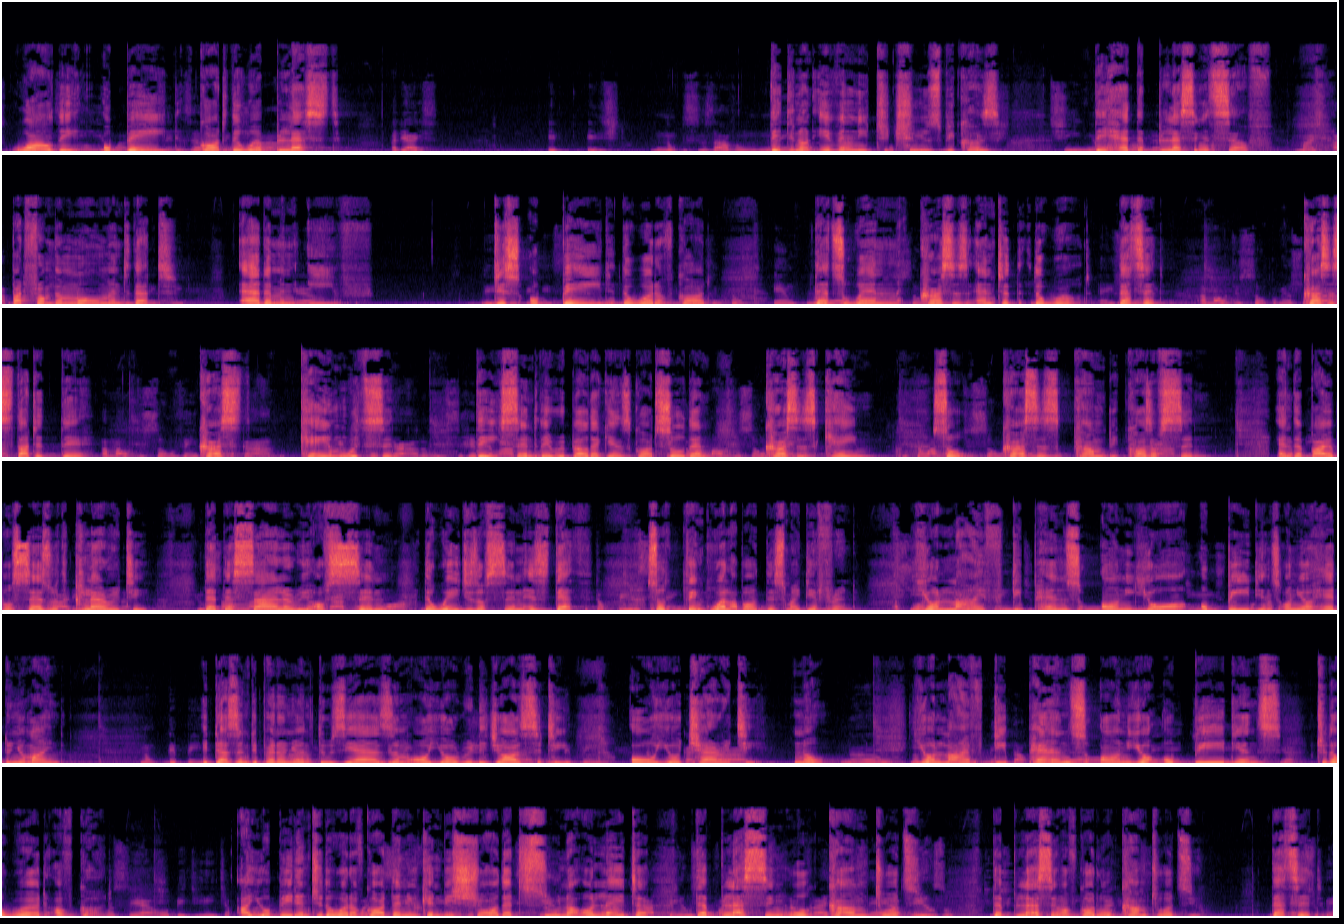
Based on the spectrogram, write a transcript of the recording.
while they obedeciam a Deus, obeyed God, they were blessed. Aliás, eles não precisavam They did not even need to choose because they had the blessing itself. But from the moment that Adam and Eve disobeyed the word of God, that's when curses entered the world. That's it. A maldição começou Curses started there. Curse com o pecado. came with sin. pecaram, eles se They sinned, they rebelled against God. So then curses came. So curses come because of sin. And the Bible says with clarity that the salary of pecado é a sin, the wages of sin, is death. So think well about this, my dear friend. Your life depends on your obediência, da sua obedience, on your head, on your mind. It doesn't depend on your enthusiasm or your religiosity or your charity. No. Your life depends on your obedience to the word of God. Are you obedient to the word of God? Then you can be sure that sooner or later the blessing will come towards you. The blessing of God will come towards you. That's it.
